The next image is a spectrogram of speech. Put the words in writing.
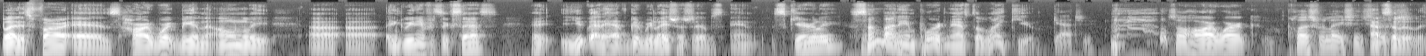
But as far as hard work being the only uh, uh, ingredient for success, eh, you've got to have good relationships. And scarily, somebody important has to like you. Got you. so hard work plus relationships. Absolutely.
